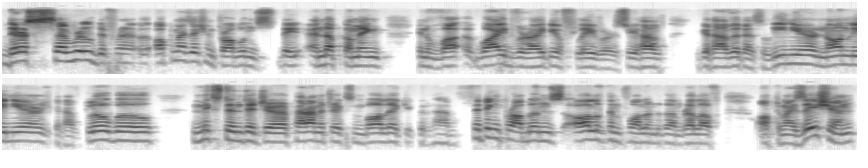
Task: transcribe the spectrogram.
there are several different uh, optimization problems. They end up coming in a wide variety of flavors. You have you could have it as linear, non-linear. You could have global, mixed integer, parametric, symbolic. You could have fitting problems. All of them fall under the umbrella of optimization.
